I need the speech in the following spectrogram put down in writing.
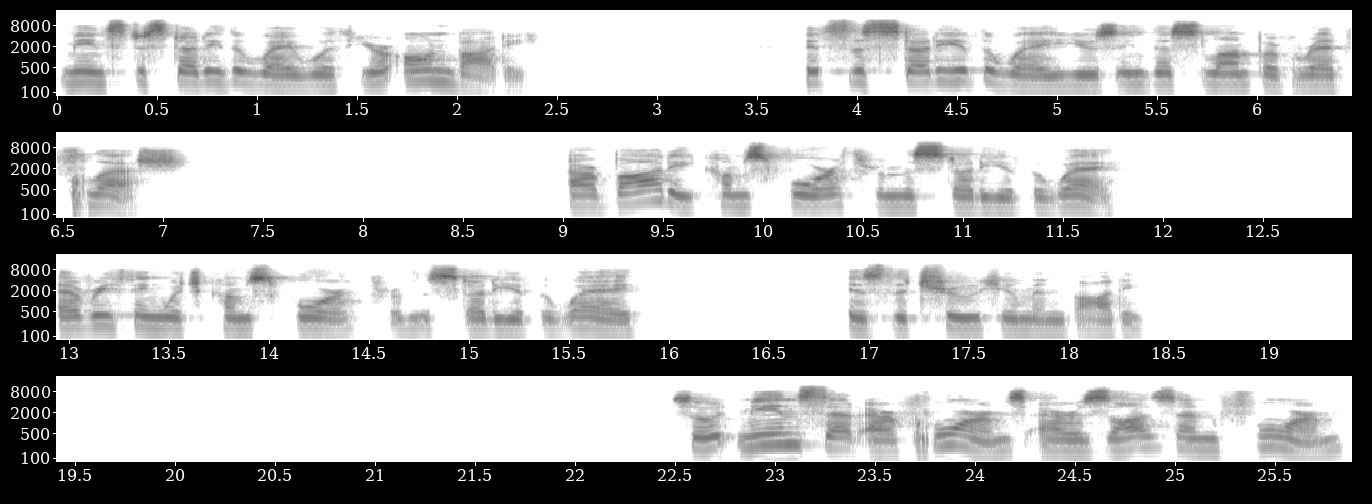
means to study the way with your own body. It's the study of the way using this lump of red flesh. Our body comes forth from the study of the way. Everything which comes forth from the study of the way is the true human body. So it means that our forms, our zazen form,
